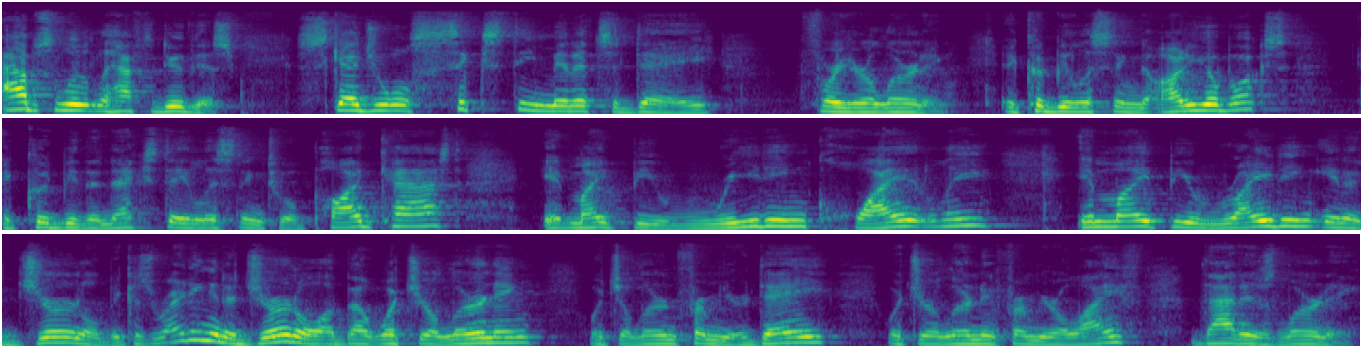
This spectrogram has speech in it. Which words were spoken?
absolutely have to do this. Schedule 60 minutes a day for your learning. It could be listening to audiobooks. It could be the next day listening to a podcast. It might be reading quietly. It might be writing in a journal because writing in a journal about what you're learning, what you learned from your day, what you're learning from your life, that is learning.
